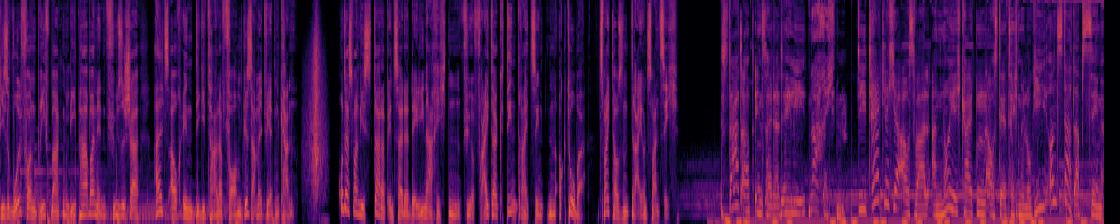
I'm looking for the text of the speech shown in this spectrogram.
die sowohl von Briefmarkenliebhabern in physischer als auch in digitaler Form gesammelt werden kann. Und das waren die Startup Insider Daily Nachrichten für Freitag, den 13. Oktober 2023. Startup Insider Daily Nachrichten. Die tägliche Auswahl an Neuigkeiten aus der Technologie- und Startup-Szene.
